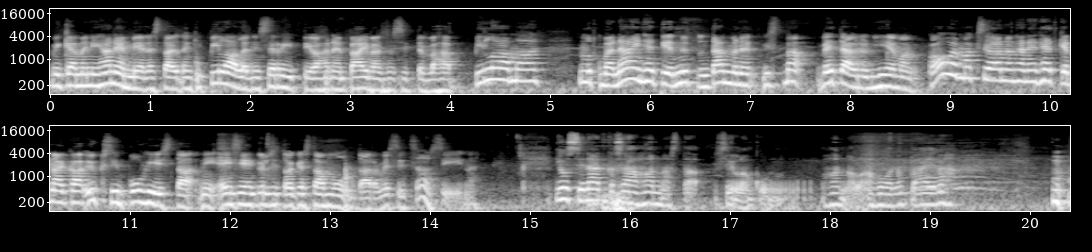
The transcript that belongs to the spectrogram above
mikä meni hänen mielestään jotenkin pilalle, niin se riitti jo hänen päivänsä sitten vähän pilaamaan. Mutta kun mä näin heti, että nyt on tämmöinen, niin sit mä vetäydyn hieman kauemmaksi ja annan hänen hetken aikaa yksin puhista, niin ei siihen kyllä sit oikeastaan muut tarvi, sit se on siinä. Jussi, näetkö sä Hannasta silloin, kun Hannalla on huono päivä?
